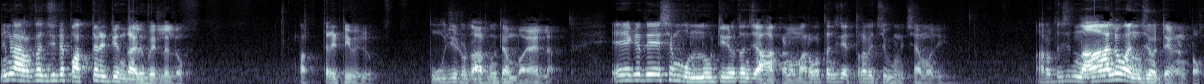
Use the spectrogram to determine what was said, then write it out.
നിങ്ങൾ അറുപത്തഞ്ചിന്റെ പത്തരട്ടി എന്തായാലും വരില്ലല്ലോ. പത്തരട്ടി വരും. പൂജ്യം തൊട്ട് അറുന്നൂറ്റമ്പത് അല്ല. ഏകദേശം മുന്നൂറ്റി ഇരുപത്തഞ്ച് ആക്കണം. അറുപത്തഞ്ചിന് എത്ര വെച്ച് ഗുണിച്ചാൽ മതി? അറുപത്തഞ്ച് നാലോ അഞ്ചോ ഒറ്റയാണ് കേട്ടോ.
